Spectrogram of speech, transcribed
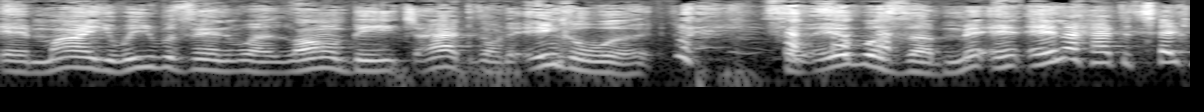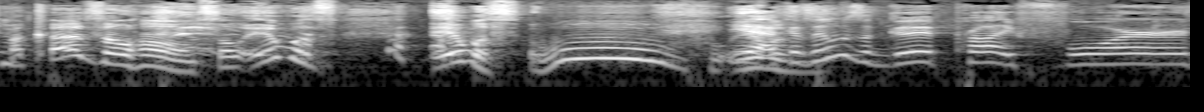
And mind you, we was in what Long Beach. I had to go to Inglewood, so it was a and, and I had to take my cousin home. So it was, it was ooh. yeah, because it was a good probably four,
